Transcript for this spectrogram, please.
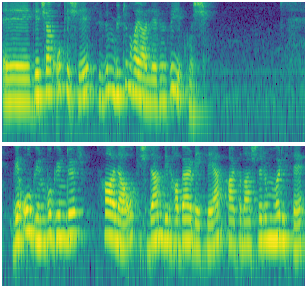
E, geçen o kişi sizin bütün hayallerinizi yıkmış. Ve o gün bugündür hala o kişiden bir haber bekleyen arkadaşlarım var ise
